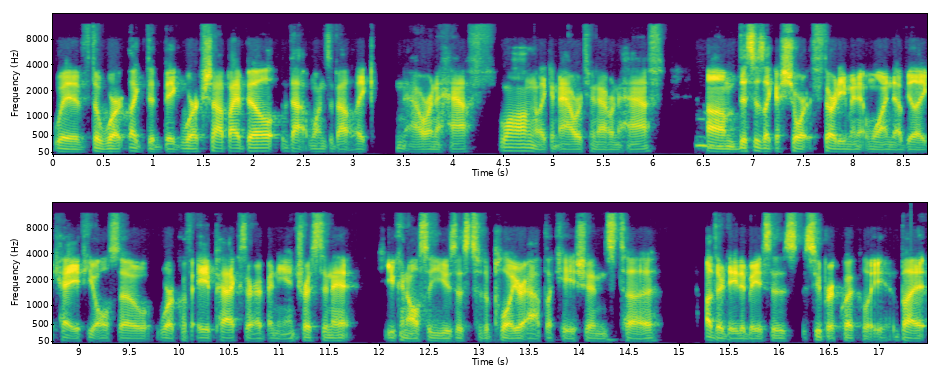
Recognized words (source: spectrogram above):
with the work, like the big workshop I built, that one's about like an hour and a half long, like an hour to an hour and a half. Mm-hmm. Um, this is like a short 30 minute one that'll be like, hey, if you also work with Apex or have any interest in it, you can also use this to deploy your applications to other databases super quickly. But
